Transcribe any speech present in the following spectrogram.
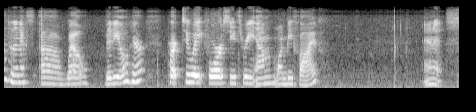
On to the next uh, well video here, part 284C3M1B5. And it's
